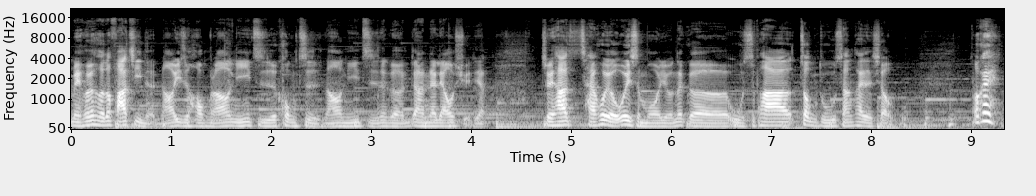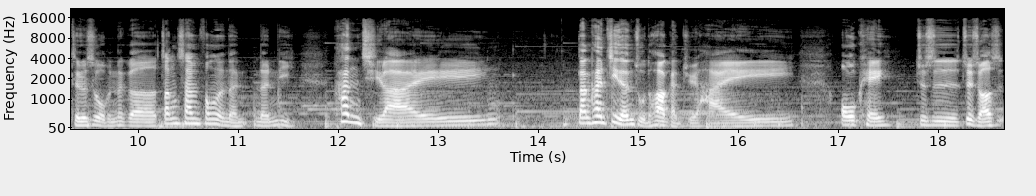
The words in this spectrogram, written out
每回合都发技能，然后一直轰，然后你一直控制，然后你一直那个让人家撩血这样，所以他才会有为什么有那个五十趴中毒伤害的效果。OK，这就是我们那个张三丰的能能力，看起来单看技能组的话，感觉还 OK，就是最主要是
